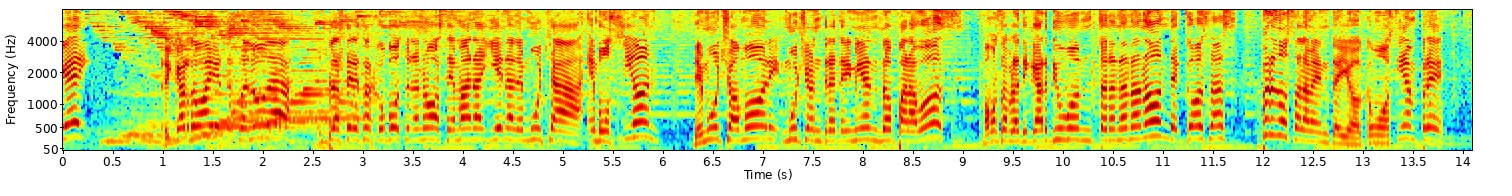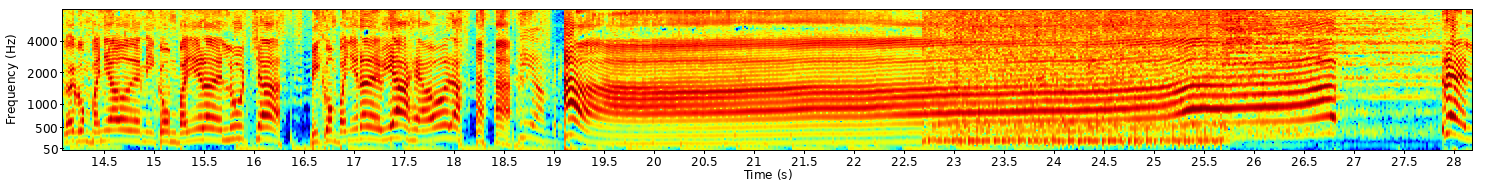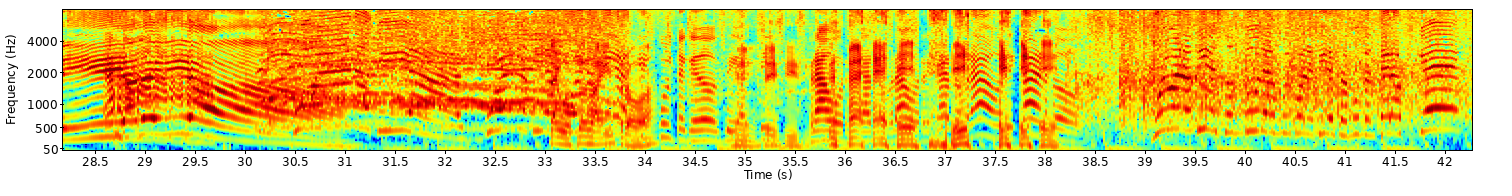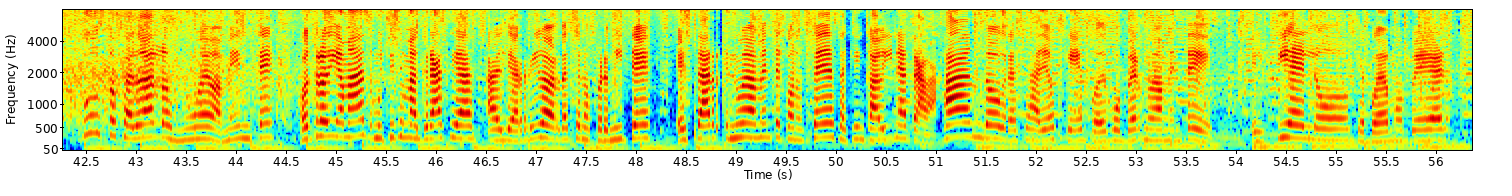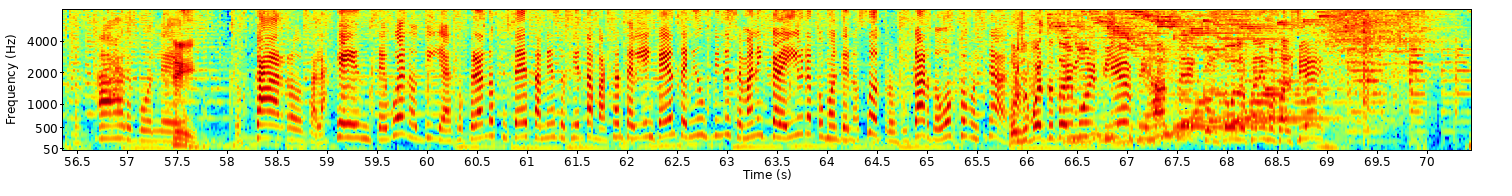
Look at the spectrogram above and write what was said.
Ricardo Valle te saluda. Un placer estar con vos una nueva semana llena de mucha emoción de mucho amor y mucho entretenimiento para vos. Vamos a platicar de un montón de cosas, pero no solamente yo. Como siempre, estoy acompañado de mi compañera de lucha, mi compañera de viaje ahora. Sí, hombre. ¡Ah! Gustó esa intro, ah? cool te quedó, sí, sí, sí, sí. Bravo, Ricardo, bravo, Ricardo, bravo, Ricardo. Muy buenos días, Honduras, muy buenos días al mundo entero. Qué gusto saludarlos nuevamente. Otro día más, muchísimas gracias al de arriba, ¿verdad? Que nos permite estar nuevamente con ustedes aquí en cabina trabajando. Gracias a Dios que podemos ver nuevamente el cielo, que podemos ver los árboles. Sí. Los carros, a la gente. Buenos días, esperando que ustedes también se sientan bastante bien, que hayan tenido un fin de semana increíble como el de nosotros. Ricardo, ¿vos cómo estás? Por supuesto, estoy muy bien, fíjate, con todos los ánimos al 100.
